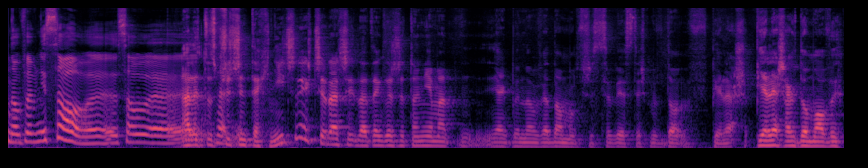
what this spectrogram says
no pewnie są. e, są e, Ale to z przyczyn technicznych, czy raczej dlatego, że to nie ma, jakby, no wiadomo, wszyscy jesteśmy w, do, w pielesz, pieleszach domowych,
